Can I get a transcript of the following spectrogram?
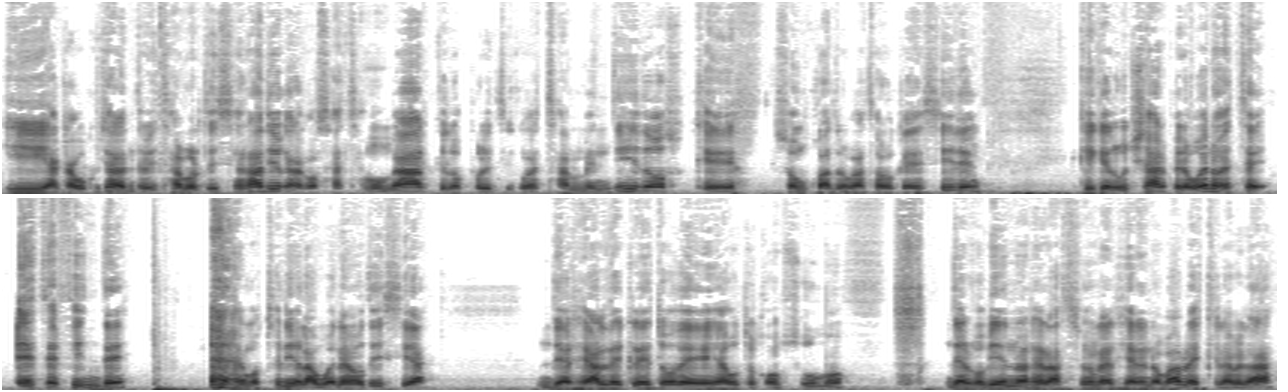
Y acabo de escuchar la entrevista al Vortice Radio, que la cosa está muy mal, que los políticos están vendidos, que son cuatro gastos los que deciden, que hay que luchar, pero bueno, este, este fin de hemos tenido la buena noticia del Real Decreto de Autoconsumo del gobierno en relación a energías renovables, que la verdad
